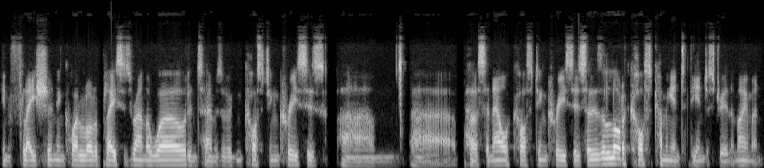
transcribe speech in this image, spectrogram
inflation in quite a lot of places around the world in terms of cost increases, um, uh, personnel cost increases. So there's a lot of cost coming into the industry at the moment.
